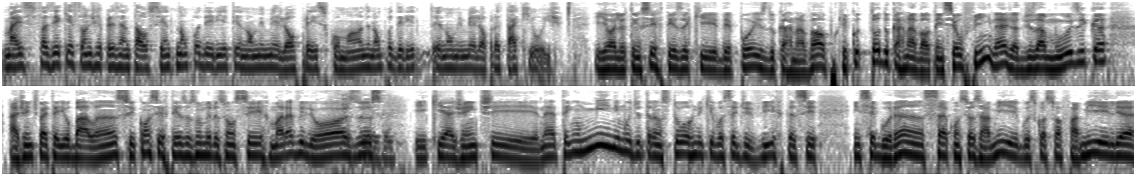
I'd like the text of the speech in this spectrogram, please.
mas fazer questão de representar o centro não poderia ter nome melhor para esse comando, não poderia ter nome melhor para estar aqui hoje. E olha, eu tenho certeza que depois do carnaval, porque todo carnaval tem seu fim, né? Já diz a música, a gente vai ter aí o balanço e com certeza os números vão ser maravilhosos Certeza. e que a gente né, tenha um mínimo de transtorno e que você divirta-se em segurança com seus amigos, com a sua família.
